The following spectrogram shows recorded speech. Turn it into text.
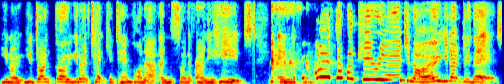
you know you don't go, you don't take your tampon out and swing it around your head and go, oh, I've got my period. You know, you don't do that.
